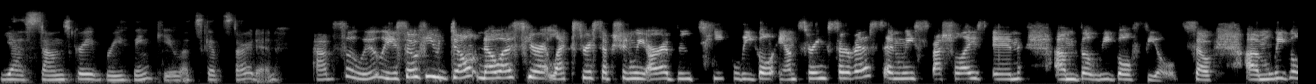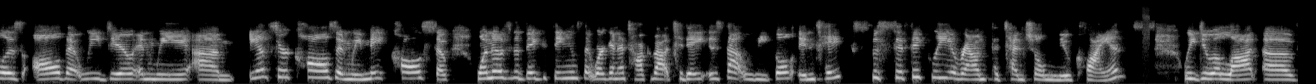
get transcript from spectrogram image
Yes, sounds great, Bree. Thank you. Let's get started. Absolutely. So, if you don't know us here at Lex Reception, we are a boutique legal answering service and we specialize in um, the legal field. So, um, legal is all that we do, and we um, answer calls and we make calls. So, one of the big things that we're going to talk about today is that legal intake, specifically around potential new clients. We do a lot of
